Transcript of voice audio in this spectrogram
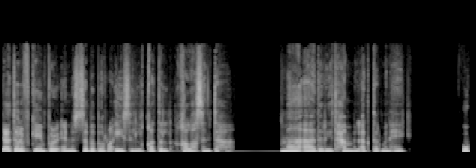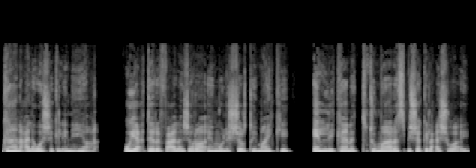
يعترف كيمبر إن السبب الرئيسي للقتل خلاص انتهى. ما قادر يتحمل أكثر من هيك. وكان على وشك الانهيار ويعترف على جرائمه للشرطي مايكي اللي كانت تمارس بشكل عشوائي.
